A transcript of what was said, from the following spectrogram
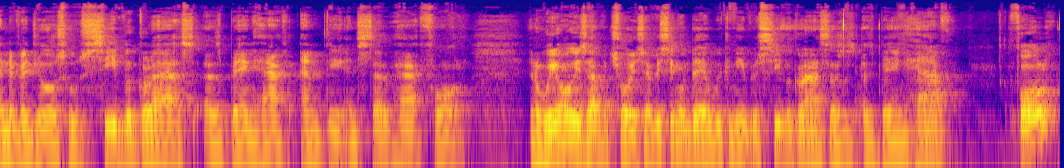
individuals who see the glass as being half empty instead of half full. And we always have a choice. Every single day, we can either see the glass as, as being half full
